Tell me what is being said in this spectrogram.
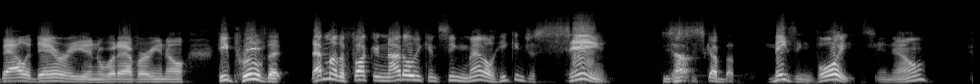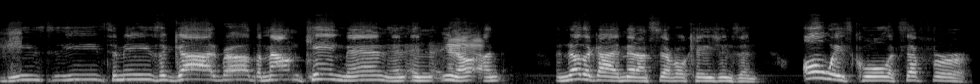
balladarian or whatever. You know, he proved that that motherfucker not only can sing metal, he can just sing. He's Yep. just got an amazing voice. You know. He's he to me he's a god, bro. The Mountain King, man. And and you know, an, another guy I met on several occasions and always cool, except for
